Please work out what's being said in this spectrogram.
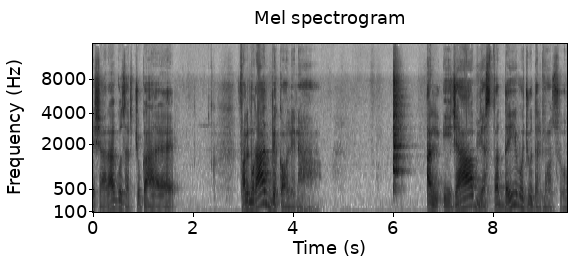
इशारा गुज़र चुका है। फ़लमुराद बेकौलना अल ईजाब यस्तई वजूद मौजू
